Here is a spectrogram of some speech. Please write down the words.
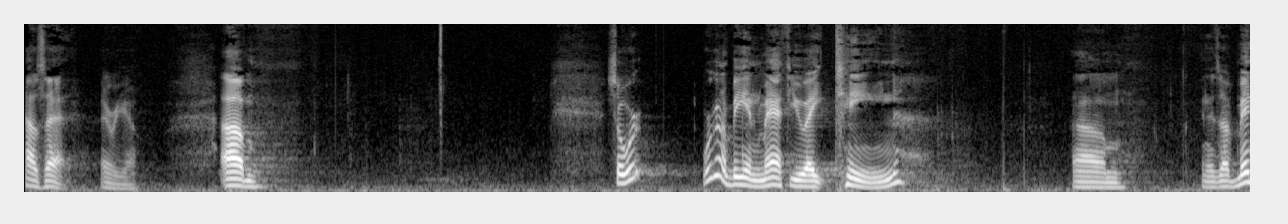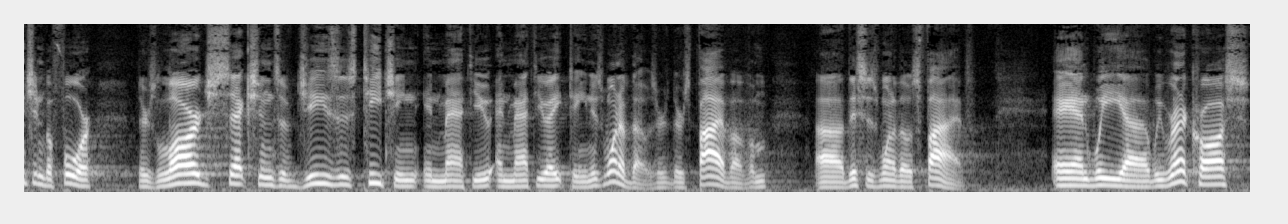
How's that? There we go. Um, so we're we're going to be in Matthew 18, um, and as I've mentioned before, there's large sections of Jesus' teaching in Matthew, and Matthew 18 is one of those. There's five of them. Uh, this is one of those five, and we uh, we run across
